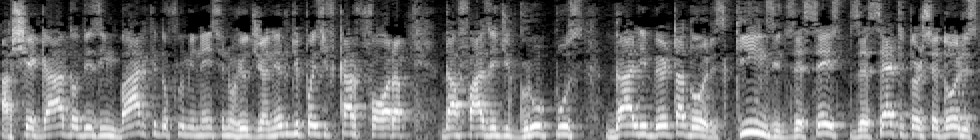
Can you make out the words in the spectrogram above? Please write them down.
A chegada, o desembarque do Fluminense no Rio de Janeiro depois de ficar fora da fase de grupos da Libertadores. 15, 16, 17 torcedores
